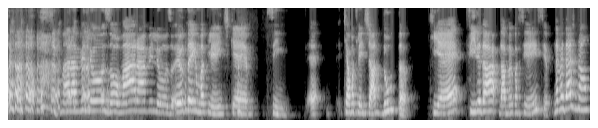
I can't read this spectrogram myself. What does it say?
Maravilhoso, maravilhoso. Eu tenho uma cliente que é, sim, é- que é uma cliente já adulta, que é filha da, da mãe com a ciência. Na verdade, não.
